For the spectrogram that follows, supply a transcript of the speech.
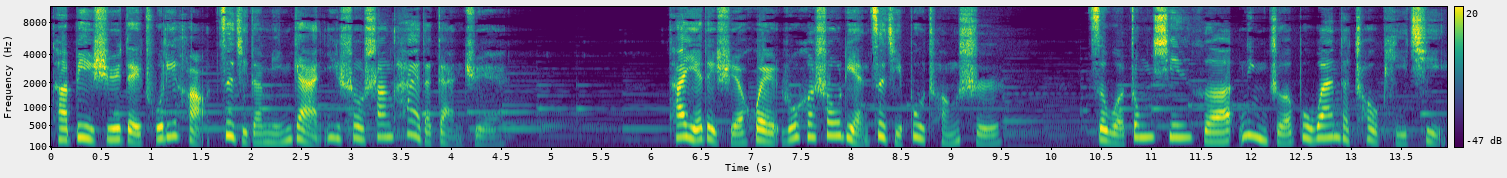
他必须得处理好自己的敏感易受伤害的感觉。他也得学会如何收敛自己不诚实、自我中心和宁折不弯的臭脾气。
